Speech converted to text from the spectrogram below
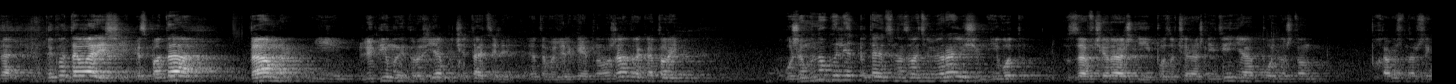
Да. Так вот, товарищи, господа, дамы и любимые друзья, почитатели этого великолепного жанра, который уже много лет пытаются назвать умирающим, и вот за вчерашний и позавчерашний день я понял, что он в хорошем смысле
